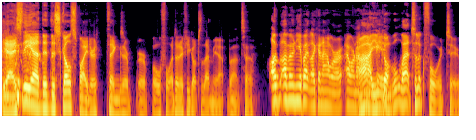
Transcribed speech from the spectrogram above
yeah, it's the uh, the the skull spider things are, are awful. I don't know if you got to them yet, but uh, I'm, I'm only about like an hour, hour and a half. ah, you've got all that to look forward to.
